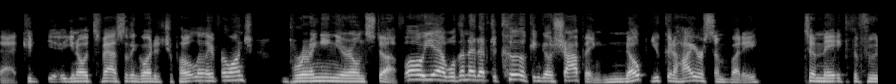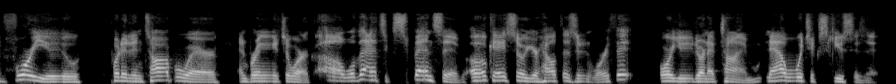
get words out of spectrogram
that? Could you know it's faster than going to Chipotle for lunch? Bringing your own stuff. Oh yeah, well then I'd have to cook and go shopping. Nope, you could hire somebody to make the food for you, put it in Tupperware and bring it to work. Oh, well that's expensive. Okay, so your health isn't worth it. or you don't have time. Now, which excuse is it?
